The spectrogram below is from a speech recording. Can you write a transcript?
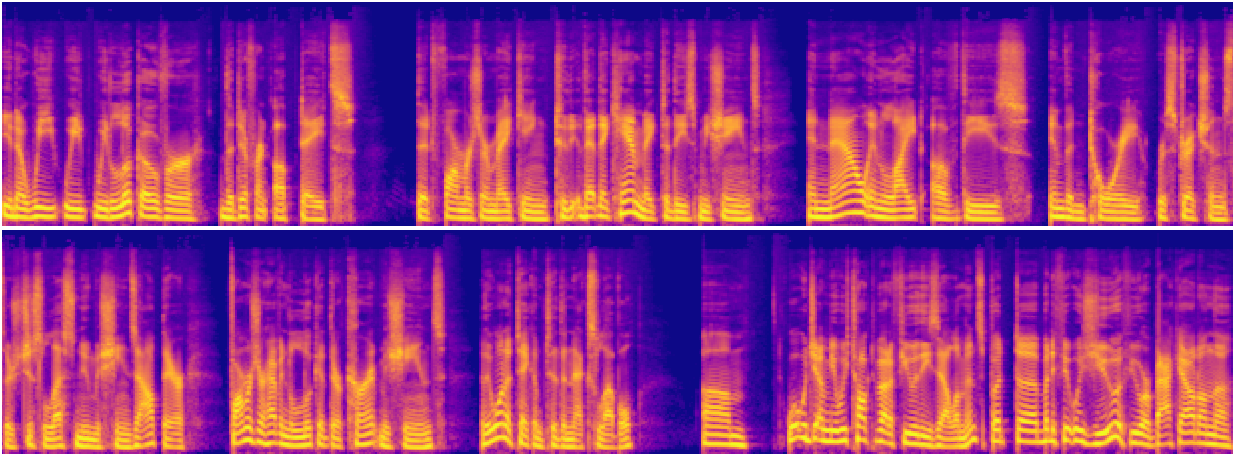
you know, we we we look over the different updates that farmers are making to the, that they can make to these machines, and now in light of these inventory restrictions, there's just less new machines out there. Farmers are having to look at their current machines. And they want to take them to the next level. Um, what would you? I mean, we've talked about a few of these elements, but uh, but if it was you, if you were back out on the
